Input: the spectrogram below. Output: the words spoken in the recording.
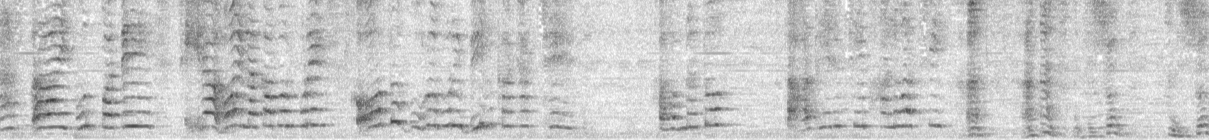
রাস্তায় ফুটপাতে ছেঁড়া ময়লা কাপড় পরে কত বুড়ো বুড়ি দিন কাটাচ্ছে। আমরা তো তাদের চেয়ে ভালো আছি। হ্যাঁ হ্যাঁ হ্যাঁ নিশ্চয় নিশ্চয়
